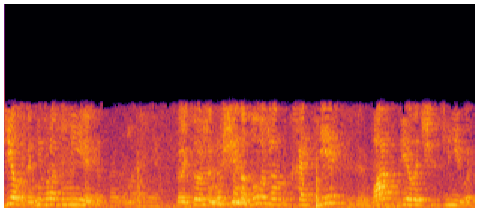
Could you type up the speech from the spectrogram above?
Дело-то не в размере. То есть должен, мужчина должен хотеть вас сделать счастливой.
